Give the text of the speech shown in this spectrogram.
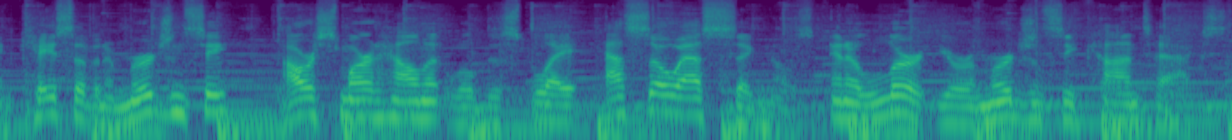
In case of an emergency, our smart helmet will display SOS signals and alert your emergency contacts.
